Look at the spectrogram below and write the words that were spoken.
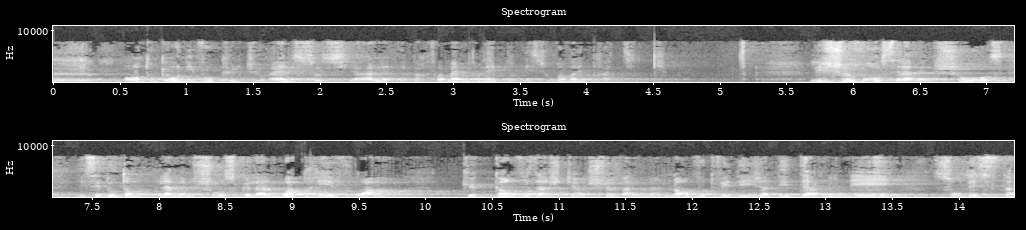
euh, en tout cas au niveau culturel, social et parfois même dans les, et souvent dans les pratiques. Les chevaux, c'est la même chose, et c'est d'autant plus la même chose que la loi prévoit que quand vous achetez un cheval maintenant, vous devez déjà déterminer son destin,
